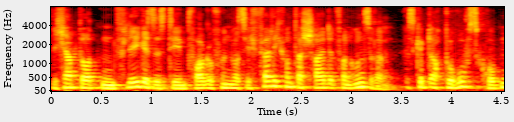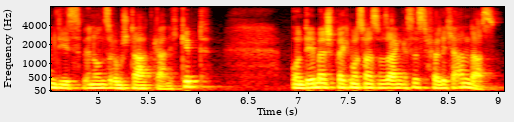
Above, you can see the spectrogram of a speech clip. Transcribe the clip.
Ich habe dort ein Pflegesystem vorgefunden, was sich völlig unterscheidet von unserem. Es gibt auch Berufsgruppen, die es in unserem Staat gar nicht gibt. Und dementsprechend muss man sagen, es ist völlig anders.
